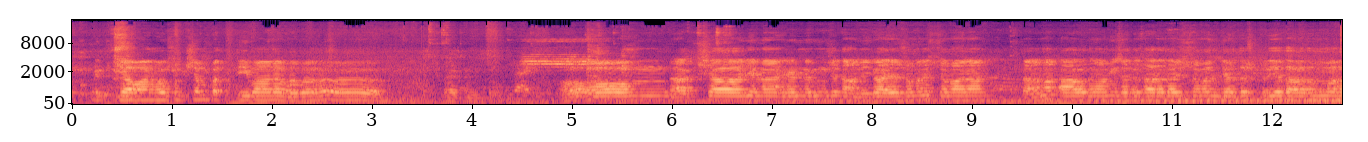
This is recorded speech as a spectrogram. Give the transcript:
प्रज्ञावान भव सुख संपत्तिवान भव ओम दाक्षायण हिरण्यपुंसतानिकाय समनश्यमाना तनम आवदनामि सतसारदश्यमञ्जर्तष्ट्रियता धम्मः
